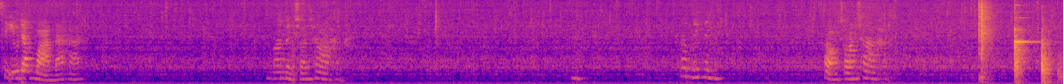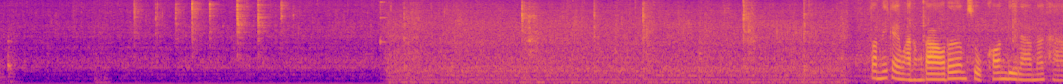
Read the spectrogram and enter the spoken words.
ซีอิ๊วดำหวานนะคะ มาหนึ่งช้อนชาค่ะเพิ่มนิดนึงสองช้อนชาค่ะ อนนี้ไก่หวานของเราเริ่มสุกค่อนดีแล้วนะคะ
